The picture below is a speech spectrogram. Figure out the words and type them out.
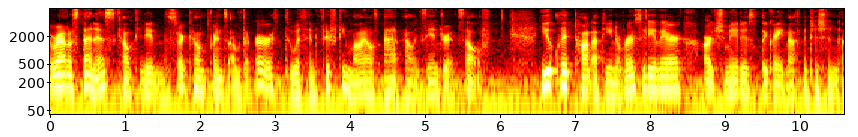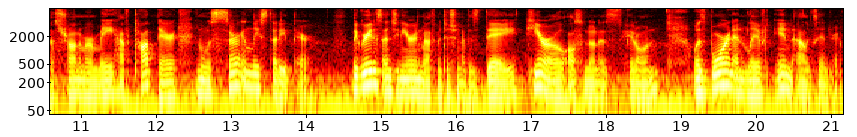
Eratosthenes calculated the circumference of the earth to within 50 miles at Alexandria itself. Euclid taught at the university there, Archimedes, the great mathematician and astronomer, may have taught there and was certainly studied there. The greatest engineer and mathematician of his day, Hiero, also known as Heron, was born and lived in Alexandria.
